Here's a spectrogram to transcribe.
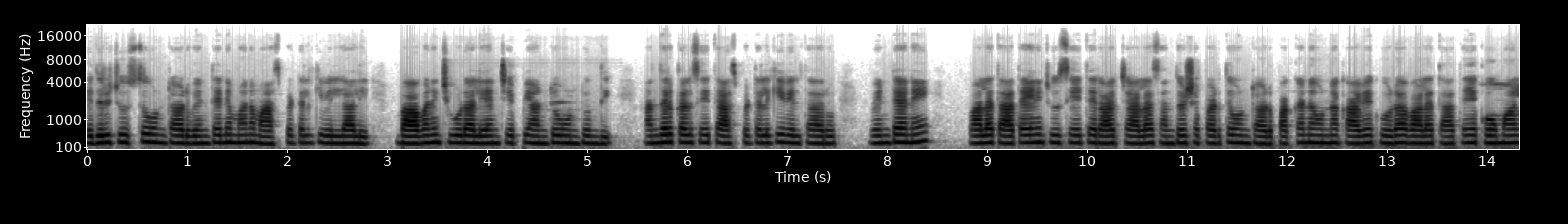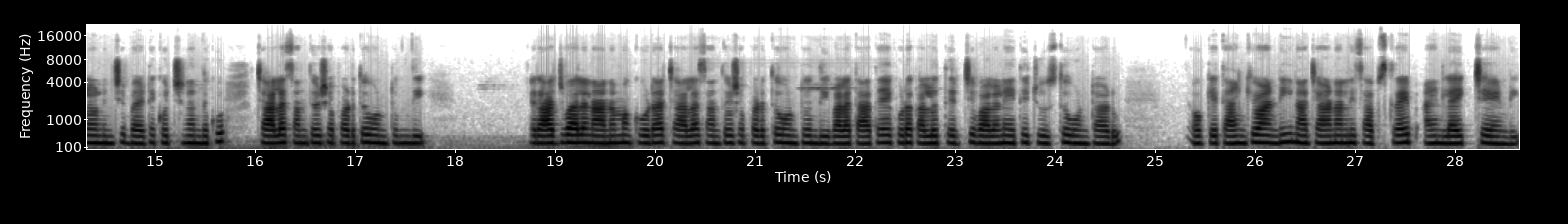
ఎదురు చూస్తూ ఉంటాడు. వెంటనే మనం హాస్పిటల్కి వెళ్ళాలి. బావని చూడాలి అని చెప్పి అంటూ ఉంటుంది. అందరూ కలిసి అయితే హాస్పిటల్కి వెళ్తారు. వెంటనే వాళ్ళ తాతయ్యని చూసి అయితే రాజ్ చాలా సంతోషపడుతూ ఉంటాడు. పక్కన ఉన్న కావ్య కూడా వాళ్ళ తాతయ్య కోమాలో నుంచి బయటకు వచ్చినందుకు చాలా సంతోషపడుతూ ఉంటుంది. రాజ్ వాళ్ళ నానమ్మ కూడా చాలా సంతోషపడుతూ ఉంటుంది. వాళ్ళ తాతయ్య కూడా కళ్ళు తెరిచి వాళ్ళని అయితే చూస్తూ ఉంటాడు. ఓకే థ్యాంక్ యూ అండి. నా ఛానల్ని సబ్స్క్రైబ్ అండ్ లైక్ చేయండి.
